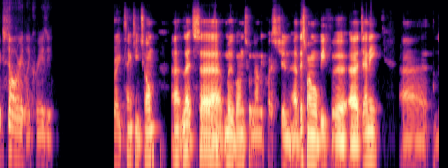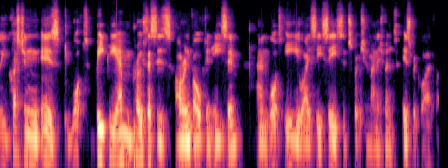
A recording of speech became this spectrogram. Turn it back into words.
accelerate like crazy. Great. Thank you, Tom. Uh, let's uh, move on to another question. Uh, this one will be for uh, Denis. Uh, the question is, what BPM processes are involved in eSIM and what EUICC subscription management is required for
